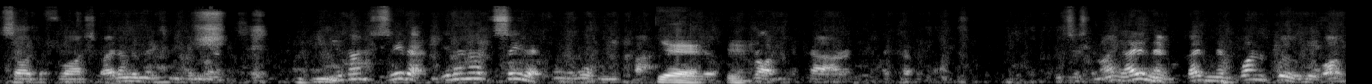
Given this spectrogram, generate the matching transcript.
decide to fly straight underneath me heading out. You don't see that. You don't see that when you're walking in the park. Yeah, you're yeah. Driving your car and at traffic lights. It's just amazing. They didn't have they didn't have one clue who I was.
